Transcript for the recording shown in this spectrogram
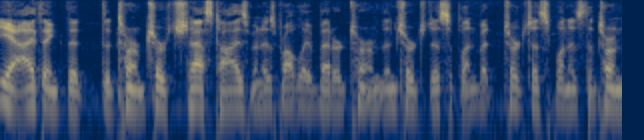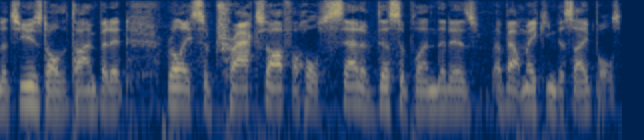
yeah, I think that the term church chastisement is probably a better term than church discipline, but church discipline is the term that's used all the time, but it really subtracts off a whole set of discipline that is about making disciples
